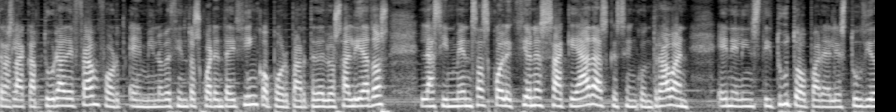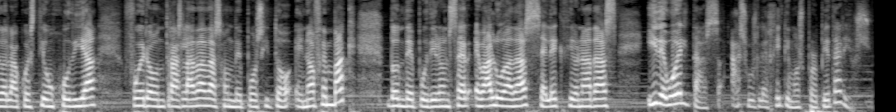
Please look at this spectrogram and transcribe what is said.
tras la captura de Frankfurt en 1945 por parte de los aliados, las inmensas colecciones saqueadas que se encontraban en el Instituto para el Estudio de la Cuestión Judía fueron trasladadas a un depósito en Offenbach, donde pudieron ser evaluadas, seleccionadas y devueltas a sus legítimos propietarios.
